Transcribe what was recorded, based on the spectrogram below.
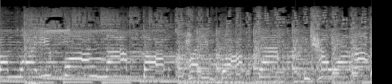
कमाई बना तो खैबा का झवरा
